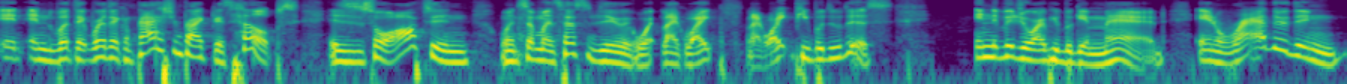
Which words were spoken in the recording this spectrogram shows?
and, and what the, where the compassion practice helps is so often when someone says something like, like white like white people do this, individual white people get mad, and rather than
